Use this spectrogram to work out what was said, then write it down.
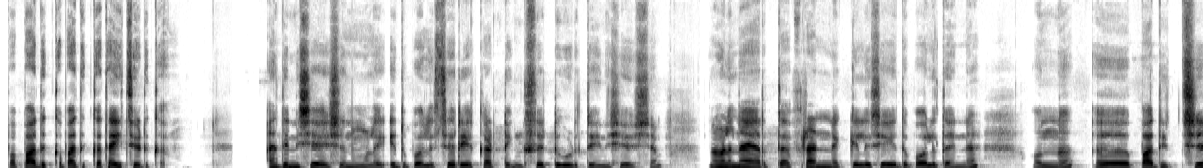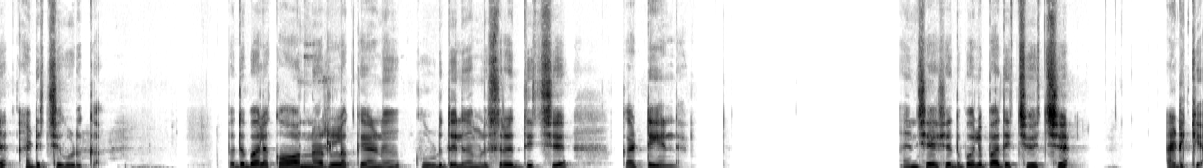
അപ്പോൾ പതുക്കെ പതുക്കെ തയ്ച്ചെടുക്കുക അതിന് ശേഷം നമ്മൾ ഇതുപോലെ ചെറിയ കട്ടിങ്സ് ഇട്ട് കൊടുത്തതിന് ശേഷം നമ്മൾ നേരത്തെ ഫ്രണ്ട് നെക്കിൽ ചെയ്ത പോലെ തന്നെ ഒന്ന് പതിച്ച് അടിച്ചു കൊടുക്കുക അപ്പോൾ ഇതുപോലെ കോർണറിലൊക്കെയാണ് കൂടുതൽ നമ്മൾ ശ്രദ്ധിച്ച് കട്ട് ചെയ്യേണ്ടത് അതിന് ശേഷം ഇതുപോലെ പതിച്ച് വെച്ച് അടിക്കുക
